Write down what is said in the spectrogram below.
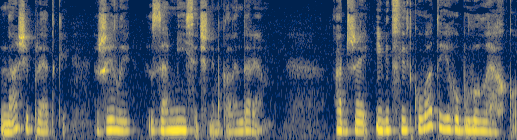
наші предки жили за місячним календарем, адже і відслідкувати його було легко,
